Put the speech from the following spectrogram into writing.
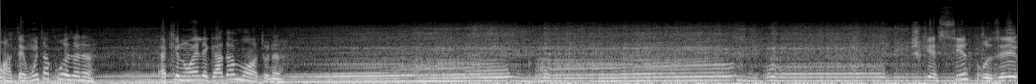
Porra, tem muita coisa, né? É que não é ligado à moto, né? Esqueci, usei,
